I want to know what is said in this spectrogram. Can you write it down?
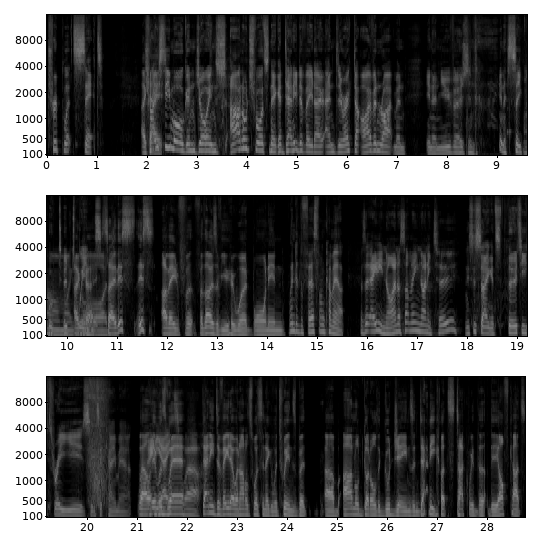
triplet set. Okay. Tracy Morgan joins Arnold Schwarzenegger, Danny DeVito, and director Ivan Reitman in a new version, in a sequel Oh to my Twins. Okay, so this this I mean for for those of you who weren't born in when did the first one come out? Was it 89 or something? 92? This is saying it's 33 years since it came out. Well, it was 88, where wow. Danny DeVito and Arnold Schwarzenegger were twins, but um, Arnold got all the good genes and Danny got stuck with the the offcuts.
